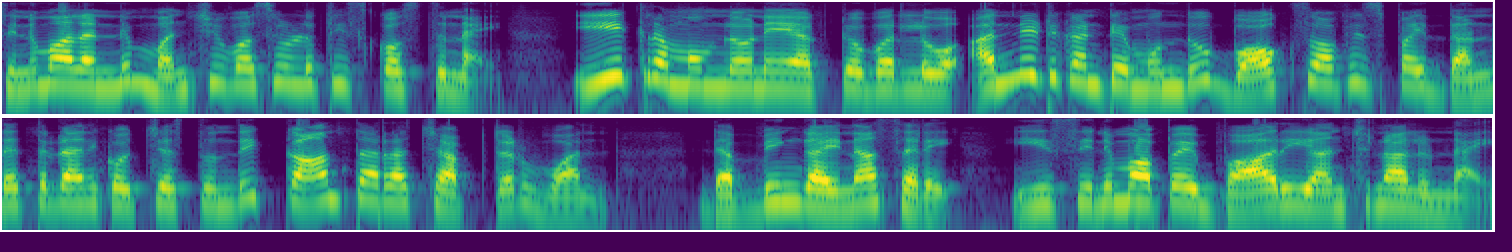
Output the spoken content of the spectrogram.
సినిమాలన్నీ మంచి వసూళ్ళు తీసుకొస్తున్నాయి. ఈ క్రమంలోనే అక్టోబర్లో అన్నిటికంటే ముందు బాక్సాఫీస్పై దండెత్తడానికి వచ్చేస్తుంది కాంతారా చాప్టర్ వన్. డబ్బింగ్ అయినా సరే ఈ సినిమాపై భారీ అంచనాలున్నాయి.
